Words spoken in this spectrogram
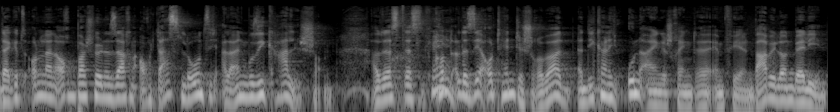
da gibt's online auch ein paar schöne Sachen. Auch das lohnt sich allein musikalisch schon. Also das, das kommt alles sehr authentisch rüber. Die kann ich uneingeschränkt äh, empfehlen. Babylon Berlin.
